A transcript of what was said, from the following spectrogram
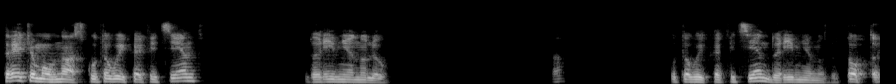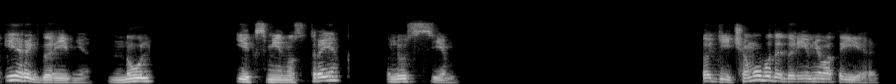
В третьому в нас кутовий коефіцієнт дорівнює нулю. Кутовий коефіцієнт дорівнює нулю. Тобто y дорівнює 0, х мінус 3 плюс 7. Тоді чому буде дорівнювати y?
